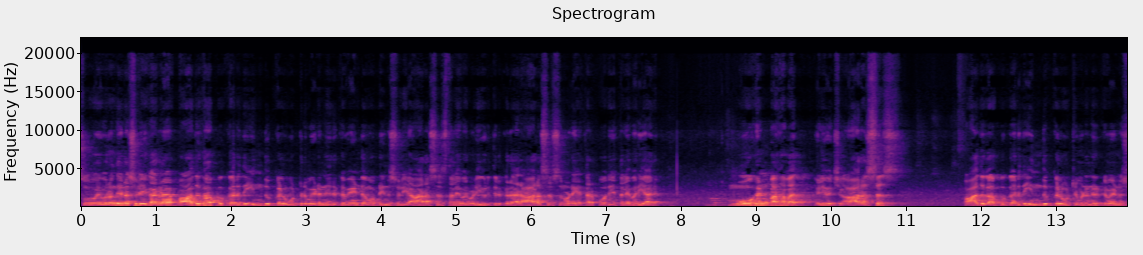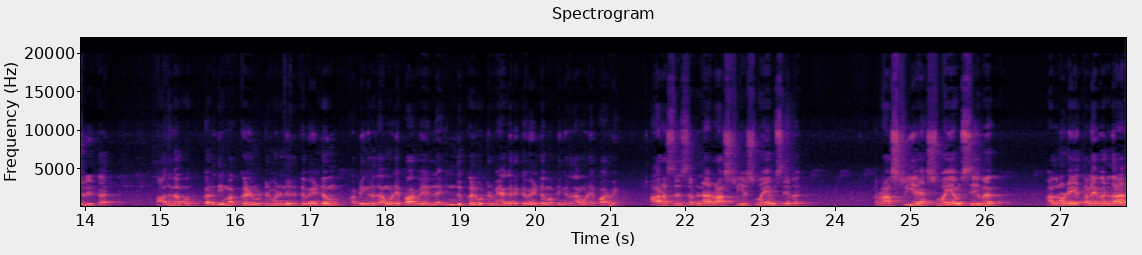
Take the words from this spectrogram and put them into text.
ஸோ இவர் வந்து என்ன சொல்லியிருக்காருன்னா பாதுகாப்பு கருதி இந்துக்கள் ஒற்றுமையுடன் இருக்க வேண்டும் அப்படின்னு சொல்லி ஆர்எஸ்எஸ் தலைவர் வலியுறுத்தியிருக்கிறார். ஆர்எஸ்எஸ்னுடைய தற்போதைய தலைவர் யார்? மோகன் பகவத். எழுதி வச்சு ஆர்எஸ்எஸ் பாதுகாப்பு கருதி இந்துக்கள் ஒற்றுமையுடன் இருக்க வேண்டும் சொல்லியிருக்கார். பாதுகாப்பு கருதி மக்கள் ஒற்றுமையுடன் இருக்க வேண்டும் அப்படிங்கிறது அவங்களுடைய பார்வை இல்லை இந்துக்கள் ஒற்றுமையாக இருக்க வேண்டும் அப்படிங்கிறது அவங்களுடைய பார்வை. ஆர்எஸ்எஸ் அப்படின்னா ராஷ்ட்ரிய ஸ்வயம் சேவக். ராஷ்ட்ரிய ஸ்வயம் சேவக். அதனுடைய தலைவர் தான்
